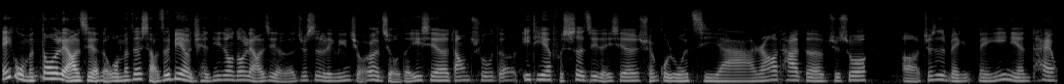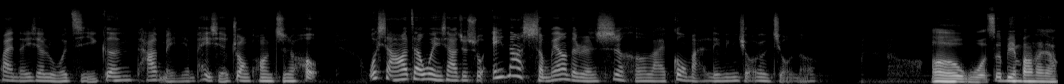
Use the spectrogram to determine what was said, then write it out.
哎，我们都了解了，我们的小资变有全听众都了解了，就是零零九二九的一些当初的 ETF 设计的一些选股逻辑啊，然后它的比如说。呃，就是每每一年汰换的一些逻辑，跟他每年配息的状况之后，我想要再问一下，就是说，哎，那什么样的人适合来购买零零九二九呢？呃，我这边帮大家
